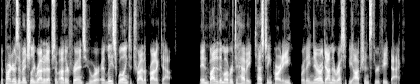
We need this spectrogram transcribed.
The partners eventually rounded up some other friends who were at least willing to try the product out. They invited them over to have a testing party where they narrowed down their recipe options through feedback.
